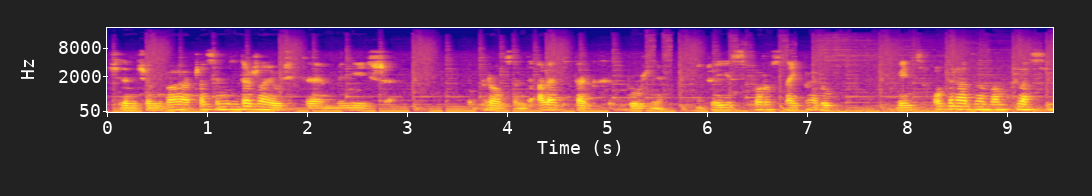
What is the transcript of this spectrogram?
72, a czasem zdarzają się te mniejsze procent, ale to tak różnie. I tutaj jest sporo snajperów, więc odradzam wam Classic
